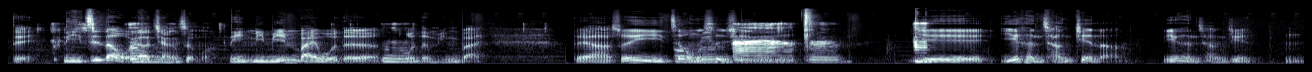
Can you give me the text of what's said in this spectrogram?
对，你知道我要讲什么，你你明白我的嗯我的明白，对啊，所以这种事情啊，嗯。也也很常见啊，也很常见，嗯。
